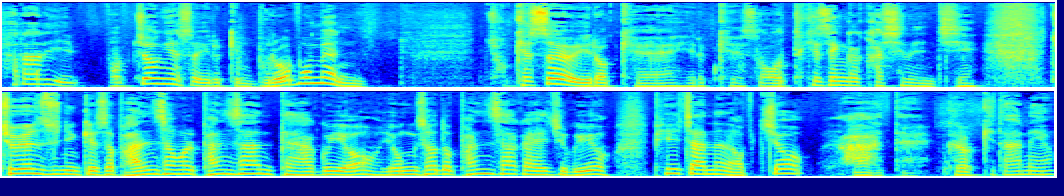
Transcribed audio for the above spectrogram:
차라리 법정에서 이렇게 물어보면 좋겠어요. 이렇게 이렇게 해서 어떻게 생각하시는지 조현수님께서 반성을 판사한테 하고요. 용서도 판사가 해주고요. 피해자는 없죠. 아, 네. 그렇기도 하네요.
